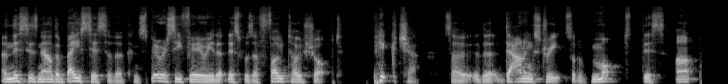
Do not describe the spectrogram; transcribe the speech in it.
And this is now the basis of a conspiracy theory that this was a photoshopped picture. So the Downing Street sort of mocked this up.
